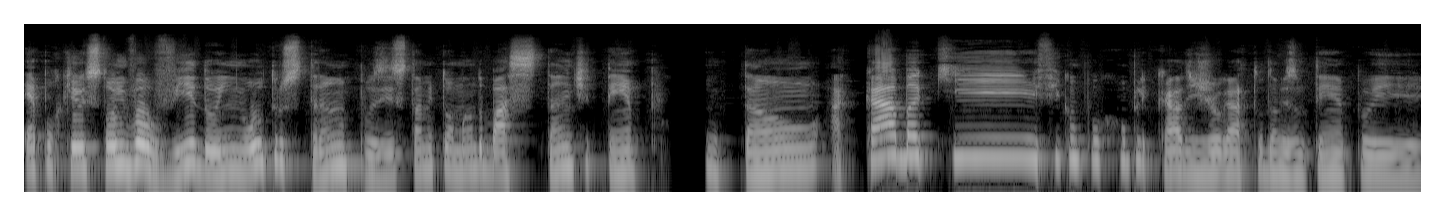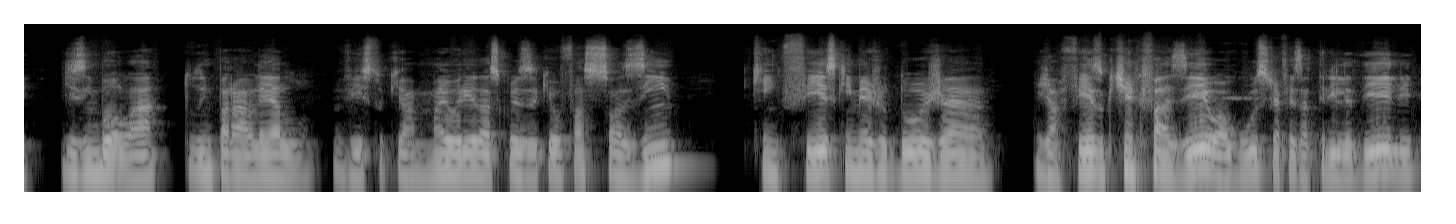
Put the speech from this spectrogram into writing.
é porque eu estou envolvido em outros trampos e isso está me tomando bastante tempo. Então acaba que fica um pouco complicado de jogar tudo ao mesmo tempo e desembolar tudo em paralelo, visto que a maioria das coisas aqui eu faço sozinho. quem fez, quem me ajudou já já fez o que tinha que fazer, o Augusto já fez a trilha dele,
